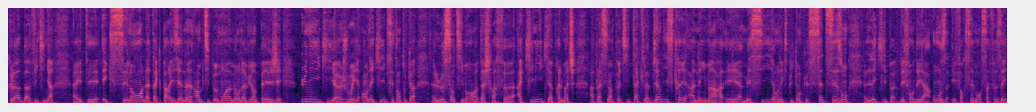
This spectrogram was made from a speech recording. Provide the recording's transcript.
club. Vitinha a été excellent. L'attaque parisienne un petit peu moins, mais on a vu un PSG uni qui joué en équipe. C'est en tout cas le sentiment d'Ashraf Hakimi qui, après le match, a placé un petit tacle bien discret à Neymar et à Messi en expliquant que cette saison, l'équipe défendait à 11 et forcément ça faisait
